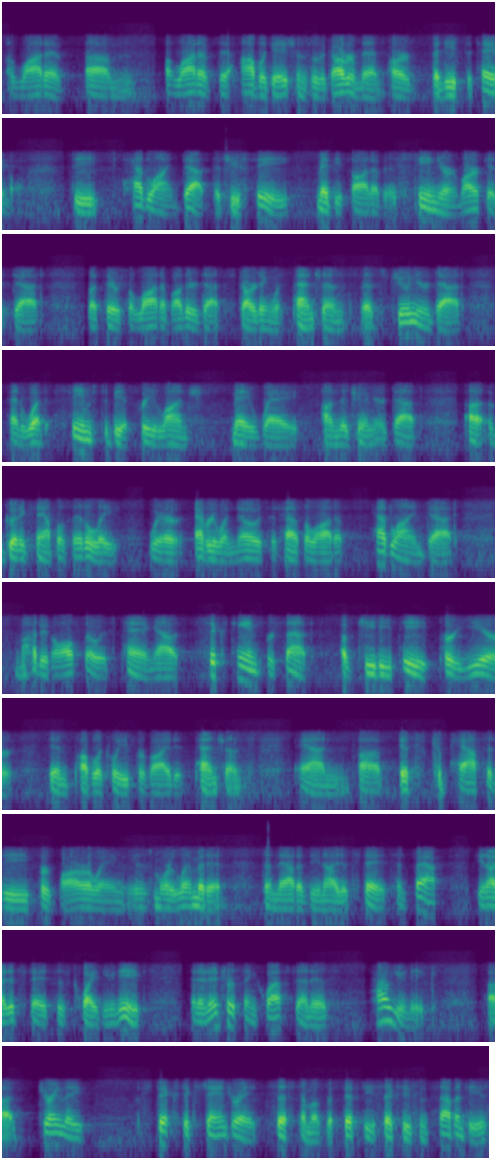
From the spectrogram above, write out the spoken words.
a lot of um, a lot of the obligations of the government are beneath the table. The headline debt that you see may be thought of as senior market debt, but there's a lot of other debt, starting with pensions, that's junior debt, and what seems to be a free lunch may weigh on the junior debt. Uh, a good example is Italy, where everyone knows it has a lot of headline debt, but it also is paying out 16% of GDP per year in publicly provided pensions. And uh, its capacity for borrowing is more limited than that of the United States. In fact, the United States is quite unique. And an interesting question is how unique? Uh, during the fixed exchange rate system of the 50s, 60s, and 70s,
